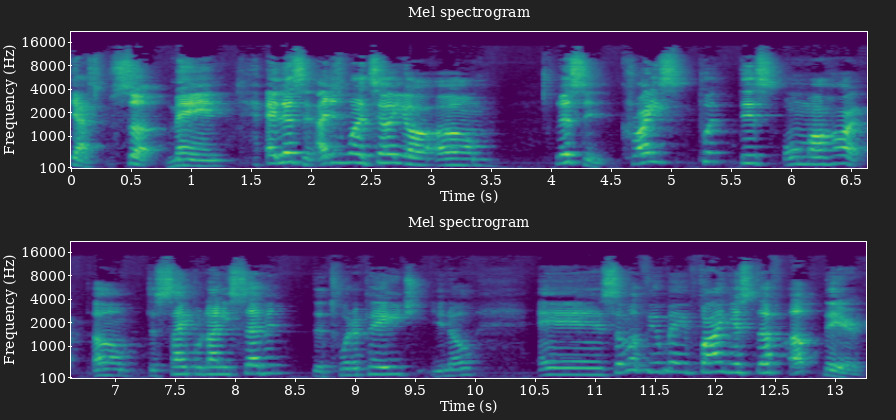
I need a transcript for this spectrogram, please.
That's what's up, man. Hey, listen, I just want to tell y'all, um, listen, Christ put this on my heart. Um, Disciple 97, the Twitter page, you know, and some of you may find your stuff up there,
